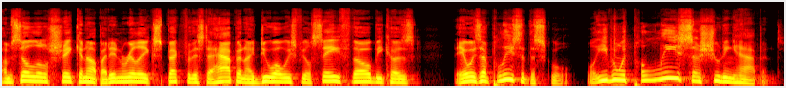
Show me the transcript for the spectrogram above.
I'm still a little shaken up. I didn't really expect for this to happen. I do always feel safe though, because they always have police at the school. Well, even with police, a shooting happened.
